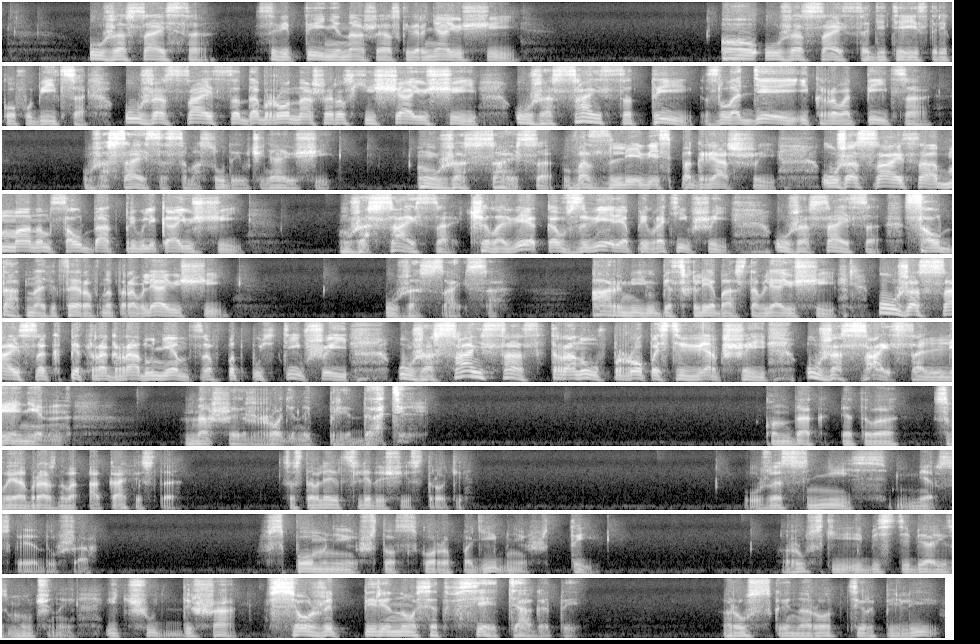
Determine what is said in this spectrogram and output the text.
Ужасайся, святыни наши оскверняющий. О, ужасайся, детей и стариков убийца! Ужасайся, добро наше расхищающий! Ужасайся ты, злодей и кровопийца! Ужасайся, самосудой учиняющий! Ужасайся, возле весь погрязший! Ужасайся, обманом солдат привлекающий! Ужасайся, человека в зверя превративший! Ужасайся, солдат на офицеров натравляющий! Ужасайся, армию без хлеба оставляющий! Ужасайся, к Петрограду немцев подпустивший! Ужасайся, страну в пропасть ввергший! Ужасайся, Ленин, нашей Родины предатель! Кондак этого своеобразного акафиста составляют следующие строки. «Ужаснись, мерзкая душа! Вспомни, что скоро погибнешь ты!» Русские и без тебя измучены, и чуть дыша, все же переносят все тяготы — русский народ терпелив.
